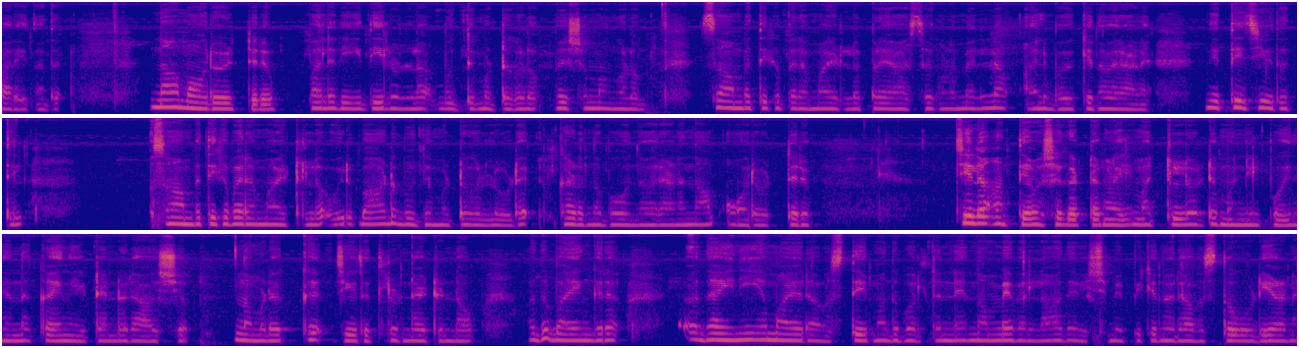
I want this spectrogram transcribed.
പറയുന്നത്. നാം ഓരോരുത്തരും പല രീതിയിലുള്ള ബുദ്ധിമുട്ടുകളും വിഷമങ്ങളും സാമ്പത്തികപരമായിട്ടുള്ള പ്രയാസങ്ങളും എല്ലാം അനുഭവിക്കുന്നവരാണ്. നിത്യജീവിതത്തിൽ സാമ്പത്തികപരമായിട്ടുള്ള ഒരുപാട് ബുദ്ധിമുട്ടുകളിലൂടെ കടന്നു പോകുന്നവരാണ് നാം ഓരോരുത്തരും. ചില അത്യാവശ്യ ഘട്ടങ്ങളിൽ മറ്റുള്ളവരുടെ മുന്നിൽ പോയി നിന്ന് കൈ നീട്ടേണ്ട ഒരാവശ്യം നമ്മുടെയൊക്കെ ജീവിതത്തിലുണ്ടായിട്ടുണ്ടാവും. അത് ഭയങ്കര ദയനീയമായ ഒരവസ്ഥയും അതുപോലെ തന്നെ നമ്മെ വല്ലാതെ വിഷമിപ്പിക്കുന്ന ഒരവസ്ഥ കൂടിയാണ്.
